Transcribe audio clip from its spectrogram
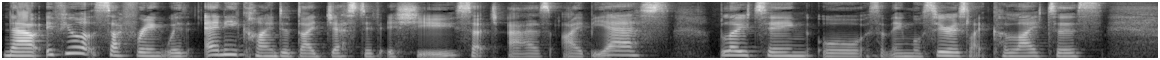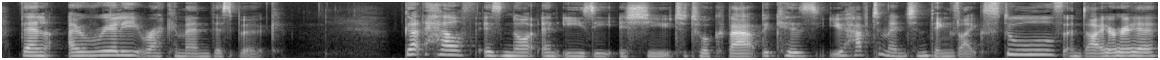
Now, if you're suffering with any kind of digestive issue, such as IBS, bloating, or something more serious like colitis, then I really recommend this book. Gut health is not an easy issue to talk about because you have to mention things like stools and diarrhea,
